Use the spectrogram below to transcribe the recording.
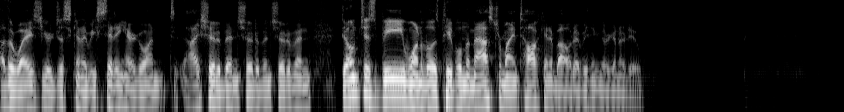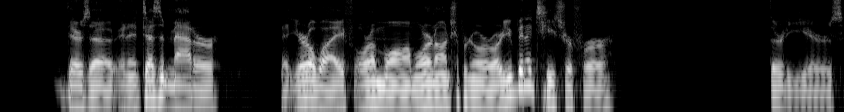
Otherwise, you're just going to be sitting here going, I should have been, should have been, should have been. Don't just be one of those people in the mastermind talking about everything they're going to do. There's a, and it doesn't matter that you're a wife or a mom or an entrepreneur or you've been a teacher for 30 years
